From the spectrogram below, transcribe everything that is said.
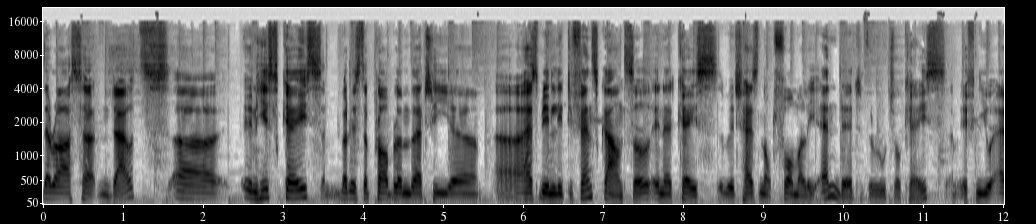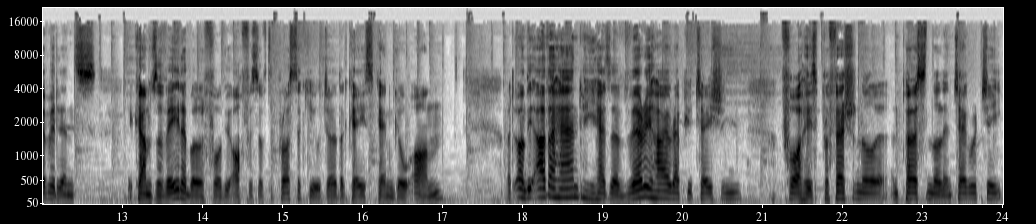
there are certain doubts. Uh, in his case, there is the problem that he uh, uh, has been lead defense counsel in a case which has not formally ended, the Ruto case. If new evidence becomes available for the office of the prosecutor, the case can go on. But on the other hand, he has a very high reputation for his professional and personal integrity.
